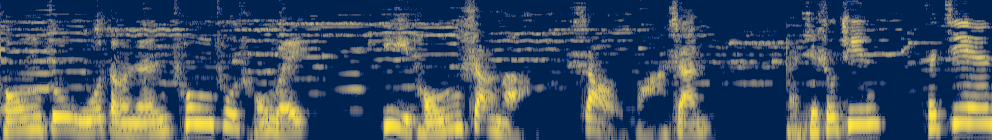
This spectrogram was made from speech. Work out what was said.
同朱武等人冲出重围，一同上了少华山。感谢收听，再见。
